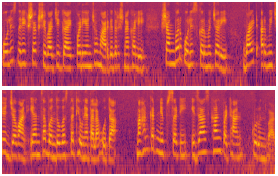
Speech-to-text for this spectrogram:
पोलीस निरीक्षक शिवाजी गायकवाड यांच्या मार्गदर्शनाखाली शंभर पोलीस कर्मचारी व्हाईट आर्मीचे जवान यांचा बंदोबस्त ठेवण्यात आला होता. महानकर निप्ससाठी इजाज खान पठाण कुरुंदवाड.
